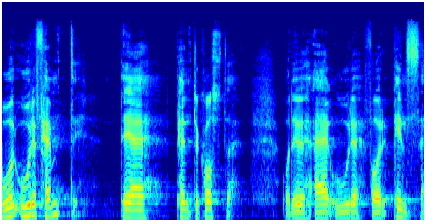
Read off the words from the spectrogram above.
ordet 50 det er pentekoste, og det er ordet for pinse.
